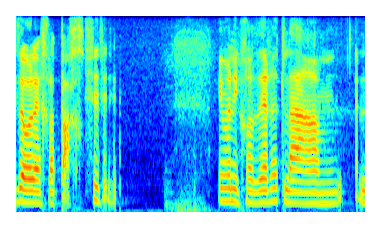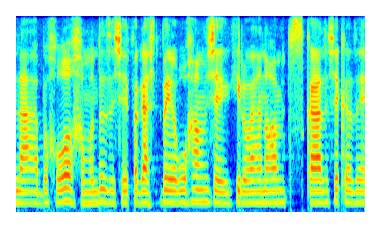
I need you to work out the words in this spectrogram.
זה הולך לפח. אם אני חוזרת לבחור החמוד הזה שפגשת בירוחם, שכאילו היה נורא מתוסכל, שכזה,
